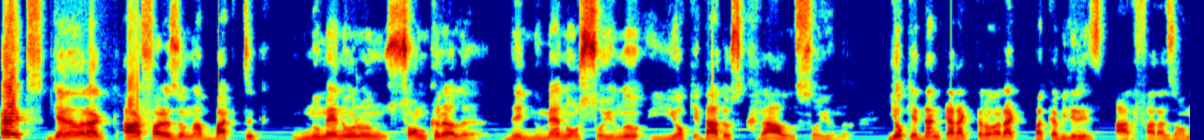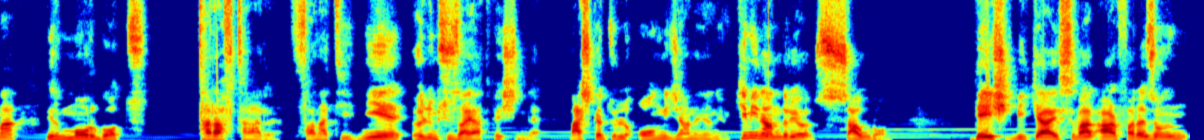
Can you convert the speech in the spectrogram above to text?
Evet, genel olarak Ar-Pharazôn'a baktık. Numenor'un son kralı ve Numenor soyunu yok, daha doğrusu kral soyunu yok eden karakter olarak bakabiliriz Ar-Pharazôn'a. Bir Morgoth taraftarı, fanatiği. Niye? Ölümsüz hayat peşinde. Başka türlü olmayacağına inanıyor. Kim inandırıyor? Sauron. Değişik bir hikayesi var. Ar-Pharazôn'un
